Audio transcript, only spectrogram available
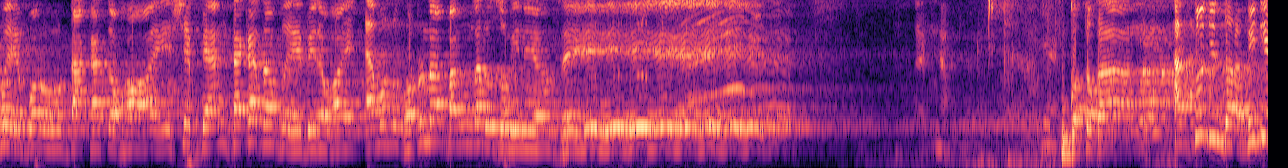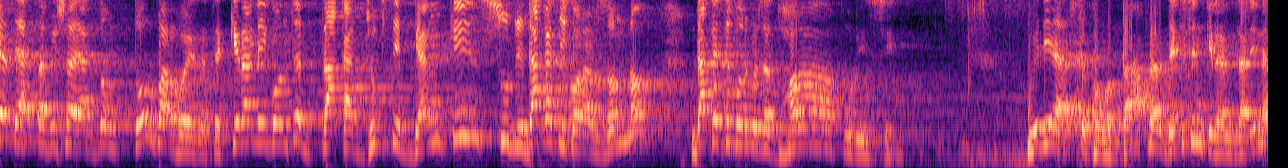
হয়ে বড় ডাকাত হয়, সে ব্যাংক ডাকাত হয়ে বের হয়। এমন ঘটনা বাংলার জমিনে আছে। গতকাল, আজ দুই দিন ধরা মিডিয়াতে একটা বিষয় একদম তোলপার হয়ে যাচ্ছে। কেরানীগঞ্জে ডাকাত ঢুকছে ব্যাংকে চুরি, ডাকাতি করার জন্য। ডাকাতি করবে যা ধরা পড়েছে। মিডিয়া আসছে খবরটা। আপনারা দেখেছেন কিনা আমি জানি না।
